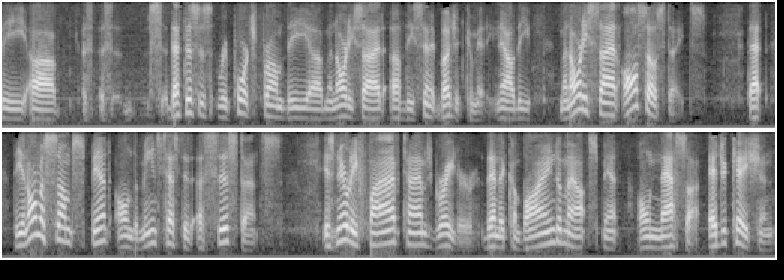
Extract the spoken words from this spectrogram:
the uh, that this is reports from the uh, minority side of the Senate Budget Committee. Now, the minority side also states that the enormous sum spent on the means-tested assistance is nearly five times greater than the combined amount spent on NASA, education,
